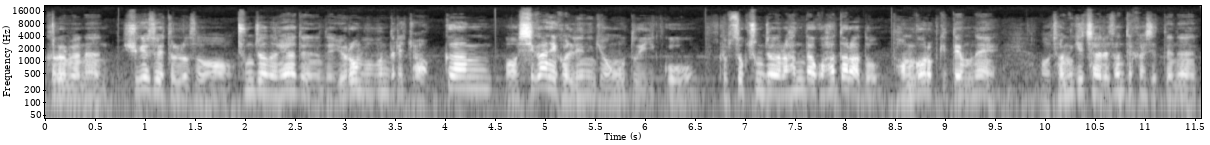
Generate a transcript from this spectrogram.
그러면은 휴게소에 들러서 충전을 해야 되는데 이런 부분들이 조금 어, 시간이 걸리는 경우도 있고 급속 충전을 한다고 하더라도 번거롭기 때문에 어, 전기차를 선택하실 때는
